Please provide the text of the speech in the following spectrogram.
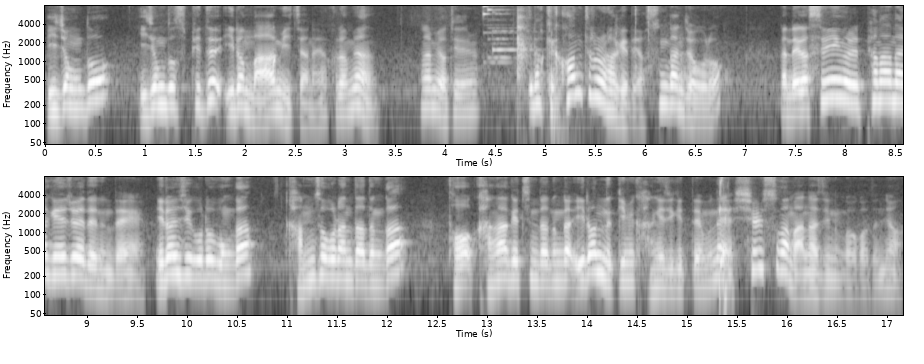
이 정도 이 정도 스피드 이런 마음이 있잖아요. 그러면 사람이 어떻게 되면 이렇게 컨트롤 하게 돼요 순간적으로. 그러니까 내가 스윙을 편안하게 해줘야 되는데 이런 식으로 뭔가 감속을 한다든가 더 강하게 친다든가 이런 느낌이 강해지기 때문에 실수가 많아지는 거거든요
